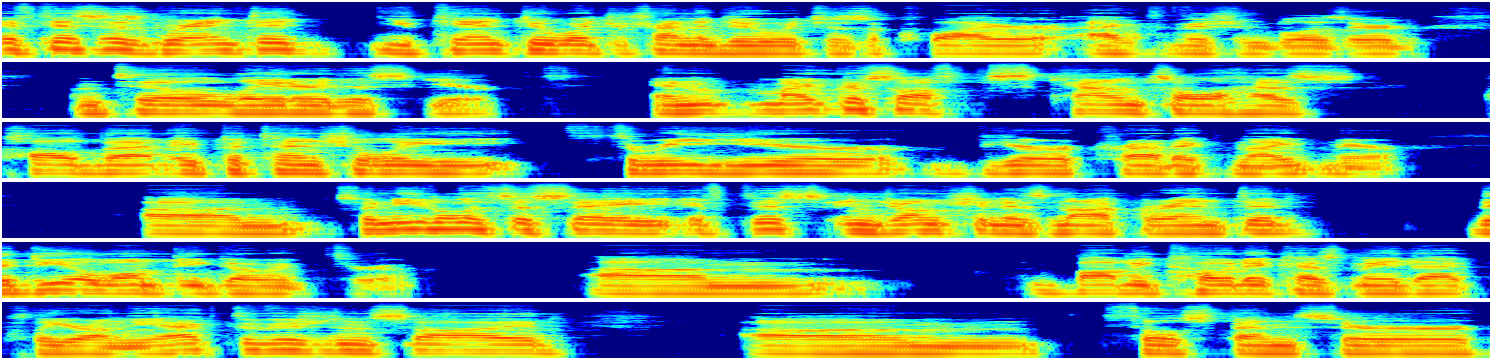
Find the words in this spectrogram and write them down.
if this is granted, you can't do what you're trying to do, which is acquire Activision Blizzard until later this year. And Microsoft's counsel has called that a potentially three year bureaucratic nightmare. Um, so, needless to say, if this injunction is not granted, the deal won't be going through. Um, Bobby Kotick has made that clear on the Activision side. Um, Phil Spencer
